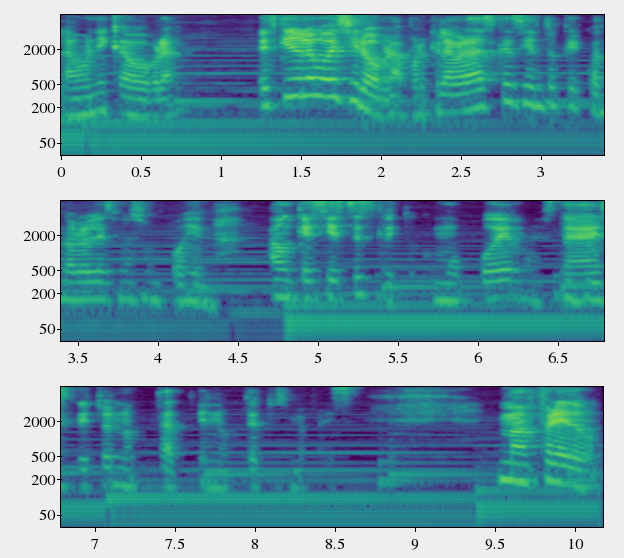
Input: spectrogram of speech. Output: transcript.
la única obra, es que yo le voy a decir obra, porque la verdad es que siento que cuando lo lees no es un poema, aunque sí está escrito como poema, está escrito en, en octetos, me parece Manfredo.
